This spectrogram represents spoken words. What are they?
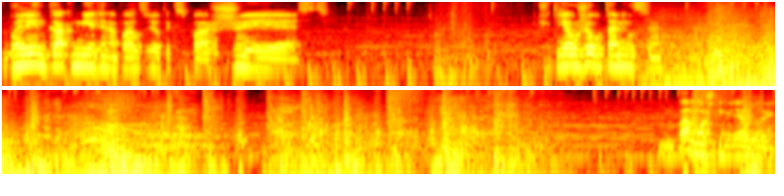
Блин, как медленно ползет экспа. Жесть. Я уже утомился. Помощник взял уровень.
